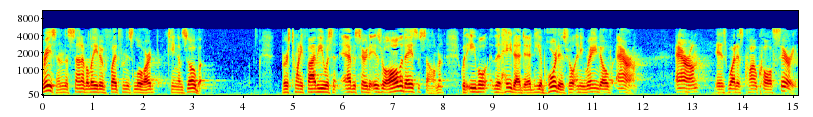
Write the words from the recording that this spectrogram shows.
Rezon, the son of Eliada who fled from his Lord, king of Zobah. Verse 25, he was an adversary to Israel all the days of Solomon with evil that Hadad did. He abhorred Israel and he reigned over Aram. Aram is what is called, Syria.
